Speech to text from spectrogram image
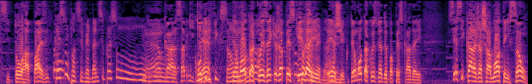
citou o rapaz, então. Porque isso não pode ser verdade, isso parece um, um, um- cara, sabe um que, conto que é? de ficção. Tem uma Não outra vai- coisa aí que eu já pesquei daí. verdade. Hein, Chico? Tem uma outra coisa que já deu pra pescar daí. Se esse cara já chamou atenção,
